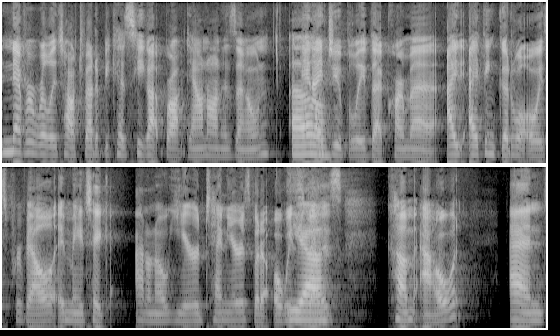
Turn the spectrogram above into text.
never really talked about it because he got brought down on his own. And I do believe that karma. I I think good will always prevail. It may take I don't know year, ten years, but it always Yeah. does come out. And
